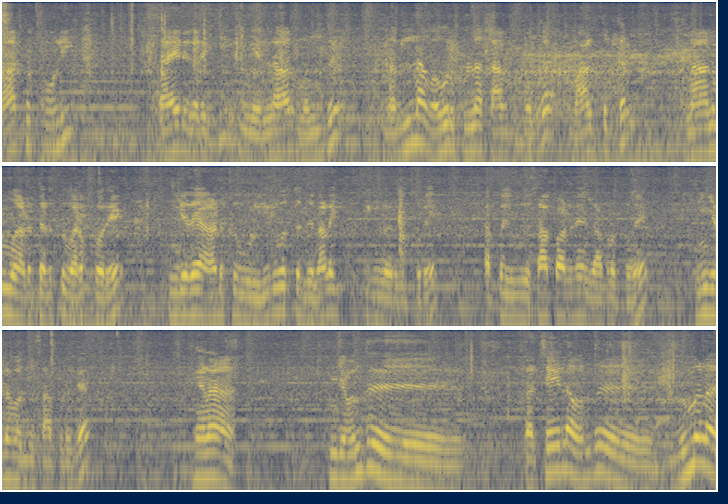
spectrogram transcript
நாட்டுக்கோழி சைடு கடைக்கு நீங்கள் எல்லாரும் வந்து நல்லா வவுறு ஃபுல்லாக சாப்பிட்டு போங்க. வாழ்த்துக்கள். நானும் அடுத்தடுத்து வரப்போகிறேன் இங்கே தான் அடுத்து ஒரு இருபத்தஞ்சி நாளைக்கு குக்கிங்கில் இருக்க போகிறேன் அப்போ இவங்க சாப்பாடு தான் சாப்பிட போகிறேன் நீங்களும் வந்து சாப்பிடுங்க. ஏன்னா இங்கே வந்து தச்சையில் வந்து விமலை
